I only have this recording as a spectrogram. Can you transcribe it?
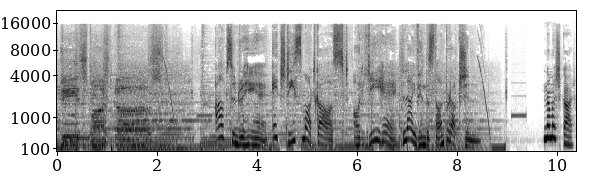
HD Smartcast. आप सुन रहे हैं एच डी स्मार्ट कास्ट और ये है लाइव हिंदुस्तान प्रोडक्शन नमस्कार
